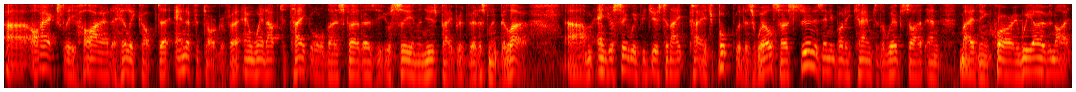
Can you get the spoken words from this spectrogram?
Uh, I actually hired a helicopter and a photographer and went up to take all those photos that you'll see in the newspaper advertisement below. Um, and you'll see we produced an eight page booklet as well. So as soon as anybody came to the website and made an inquiry, we overnight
